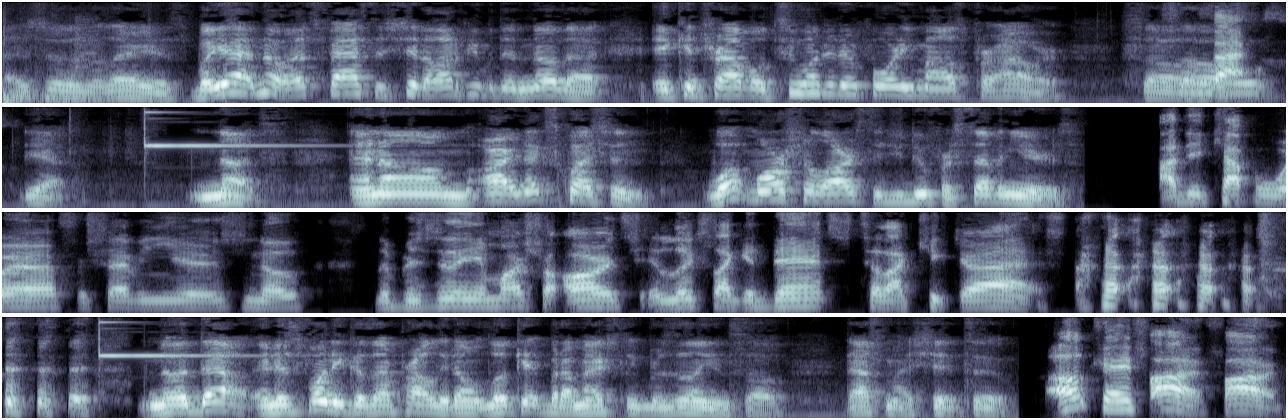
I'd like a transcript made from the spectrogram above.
That shit was hilarious. But yeah, no, that's fast as shit. A lot of people didn't know that. It can travel 240 miles per hour. So, so yeah, nuts. And um, all right, next question. What martial arts did you do for seven years? I did capoeira for seven years. You know, the Brazilian martial arts. It looks like a dance till I kick your ass. no doubt. And it's funny because I probably don't look it, but I'm actually Brazilian, so that's my shit too. Okay, fire, fire.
